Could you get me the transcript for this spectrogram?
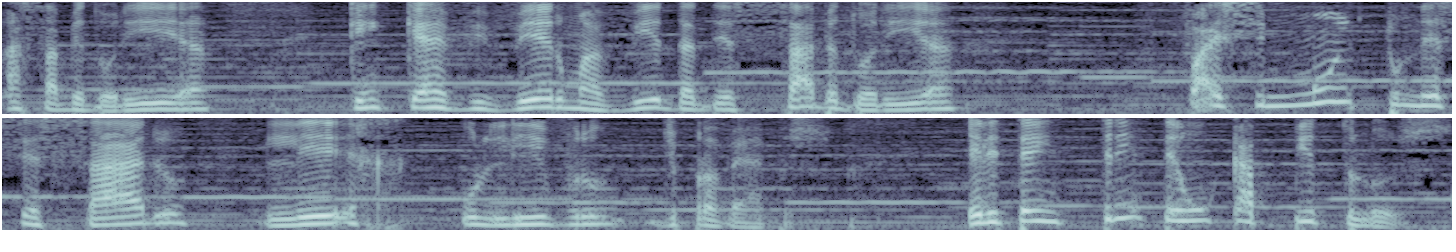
a sabedoria, quem quer viver uma vida de sabedoria, faz-se muito necessário ler o livro de Provérbios. Ele tem 31 capítulos.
